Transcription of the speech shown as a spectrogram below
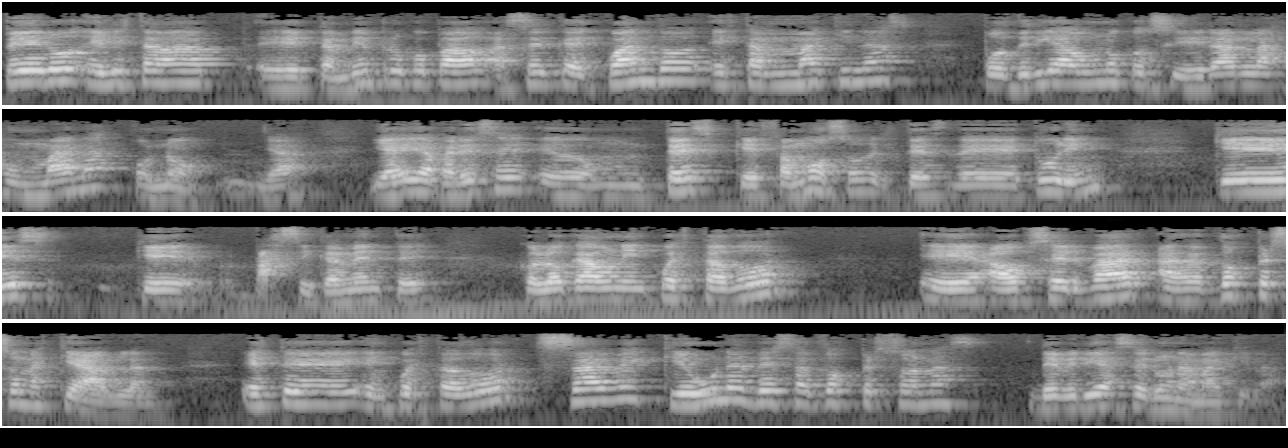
pero él estaba eh, también preocupado acerca de cuándo estas máquinas podría uno considerarlas humanas o no, ¿ya? Y ahí aparece eh, un test que es famoso, el test de Turing, que es que básicamente coloca a un encuestador a observar a dos personas que hablan. Este encuestador sabe que una de esas dos personas debería ser una máquina.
